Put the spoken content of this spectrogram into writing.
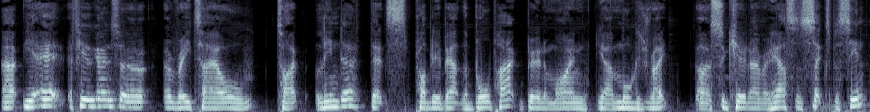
uh, yeah, if you're going to a, retail type lender, that's probably about the ballpark. Bear in mind, you know, mortgage rate uh, secured over a house is six percent,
